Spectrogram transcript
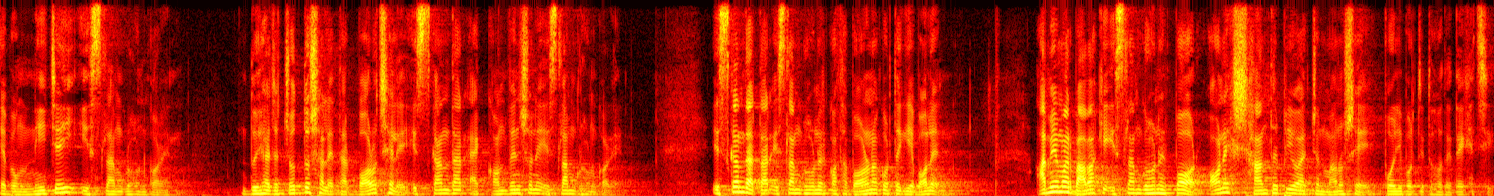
এবং নিজেই ইসলাম গ্রহণ করেন। দুই হাজার চোদ্দ সালে তার বড় ছেলে ইস্কান্দার এক কনভেনশনে ইসলাম গ্রহণ করে। ইস্কান্দার তার ইসলাম গ্রহণের কথা বর্ণনা করতে গিয়ে বলেন আমি আমার বাবাকে ইসলাম গ্রহণের পর অনেক শান্তপ্রিয় একজন মানুষে পরিবর্তিত হতে দেখেছি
